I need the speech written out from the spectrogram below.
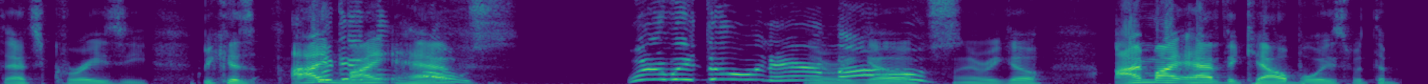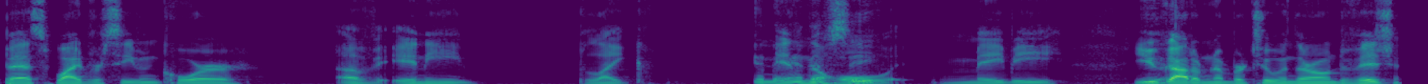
that's crazy because I Look might have. Mouse. What are we doing here, There we go. There we go. I might have the Cowboys with the best wide receiving core of any, like In the in the whole maybe. You got them number two in their own division.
